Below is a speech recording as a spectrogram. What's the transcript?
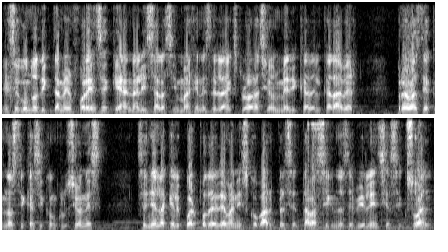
El segundo dictamen forense que analiza las imágenes de la exploración médica del cadáver, pruebas diagnósticas y conclusiones señala que el cuerpo de Devani Escobar presentaba signos de violencia sexual,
